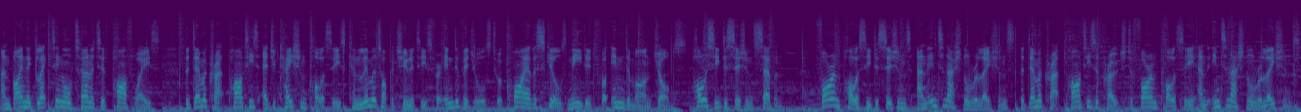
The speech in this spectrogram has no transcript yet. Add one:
and by neglecting alternative pathways, the Democrat Party's education policies can limit opportunities for individuals to acquire the skills needed for in-demand jobs. Policy Decision 7 Foreign policy decisions and international relations The Democrat Party's approach to foreign policy and international relations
